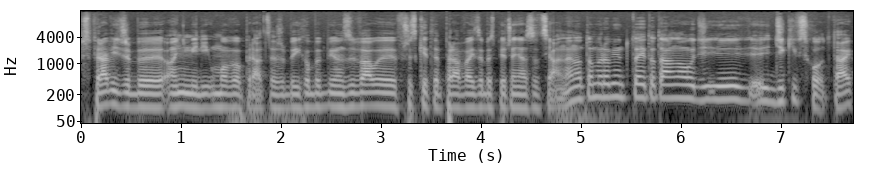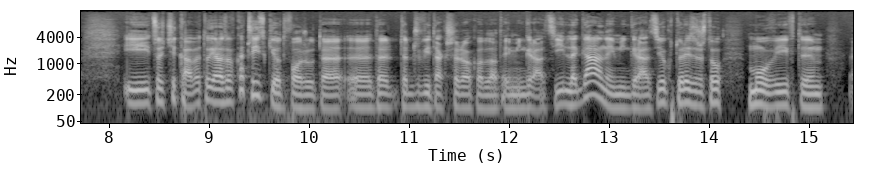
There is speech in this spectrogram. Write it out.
sprawić, żeby oni mieli umowę o pracę, żeby ich obowiązywały wszystkie te prawa i zabezpieczenia socjalne, no to my robimy tutaj totalną dzi, dziki wschód, tak? I coś ciekawe, to Jarosław Kaczyński otworzył te, te, te drzwi tak szeroko dla tej migracji, legalnej migracji, o której zresztą mówi w tym, e,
